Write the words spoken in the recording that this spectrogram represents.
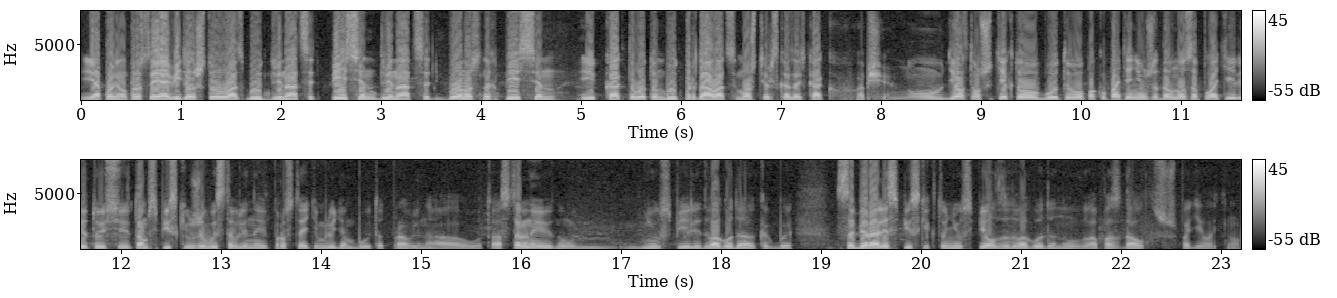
Я понял, просто я видел, что у вас будет 12 песен, 12 бонусных песен, и как-то вот он будет продаваться. Можете рассказать, как вообще? Ну, дело в том, что те, кто будет его покупать, они уже давно заплатили, то есть там списки уже выставлены, просто этим людям будет отправлено. А вот остальные, ну, не успели. Два года как бы собирали списки, кто не успел за два года, ну, опоздал, что ж поделать, ну,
